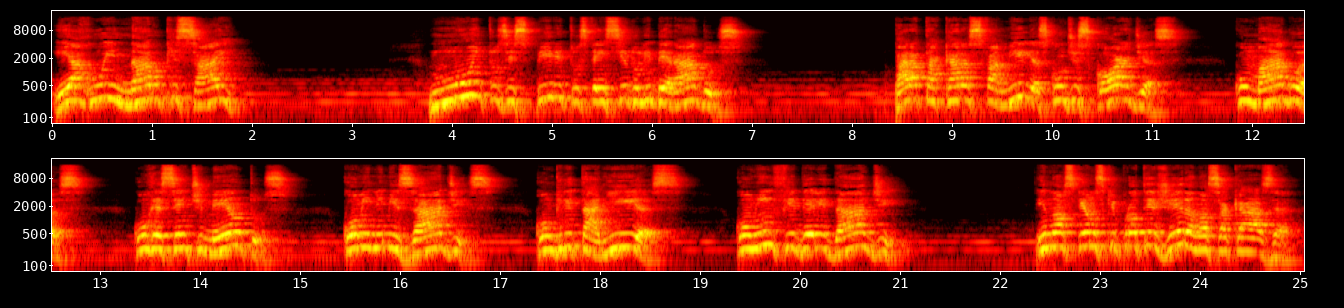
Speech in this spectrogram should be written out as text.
e arruinar o que sai. Muitos espíritos têm sido liberados para atacar as famílias com discórdias, com mágoas, com ressentimentos com inimizades, com gritarias, com infidelidade. E nós temos que proteger a nossa casa.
